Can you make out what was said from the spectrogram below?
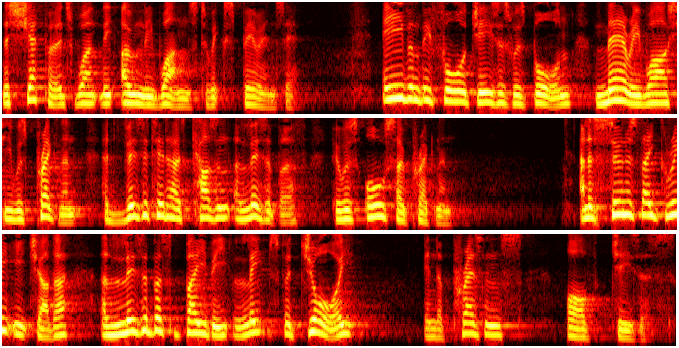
The shepherds weren't the only ones to experience it. Even before Jesus was born, Mary, while she was pregnant, had visited her cousin Elizabeth, who was also pregnant. And as soon as they greet each other, Elizabeth's baby leaps for joy in the presence of Jesus.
